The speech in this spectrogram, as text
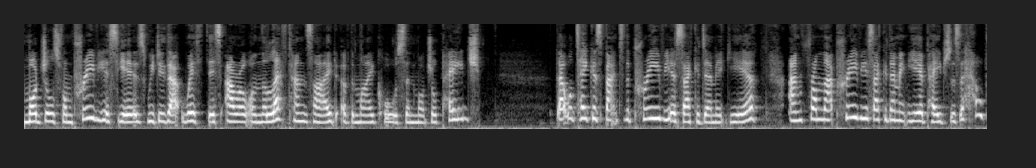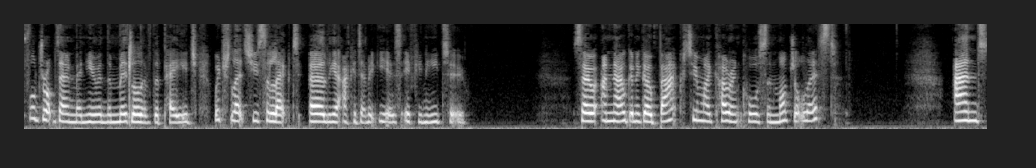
modules from previous years, we do that with this arrow on the left hand side of the My Course and Module page. That will take us back to the previous academic year and from that previous academic year page, there's a helpful drop down menu in the middle of the page, which lets you select earlier academic years if you need to. So I'm now going to go back to my current course and module list. And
